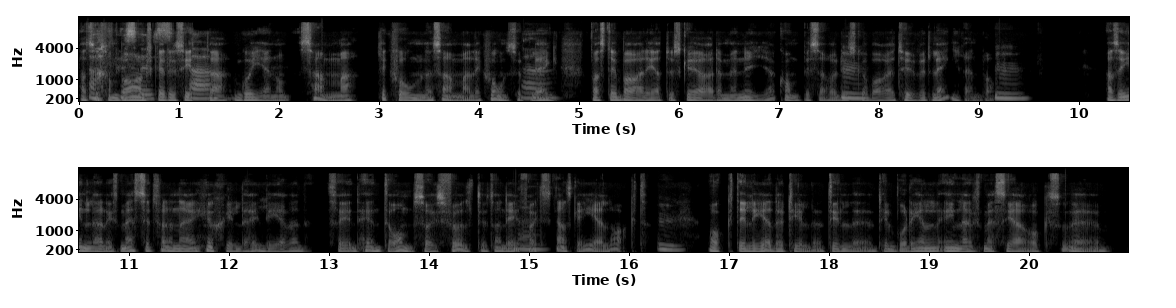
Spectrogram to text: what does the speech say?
Alltså Ja, som barn ska precis. du sitta och gå igenom samma lektioner, samma lektionsupplägg. Ja. Fast det är bara det att du ska göra det med nya kompisar och du ska Mm. vara ett huvud längre än dem. Mm. Alltså inlärningsmässigt för den här enskilda eleven så är det inte omsorgsfullt utan det är Nej. faktiskt ganska elakt. Mm. Och det leder till, till, till både in- inlärningsmässiga och,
